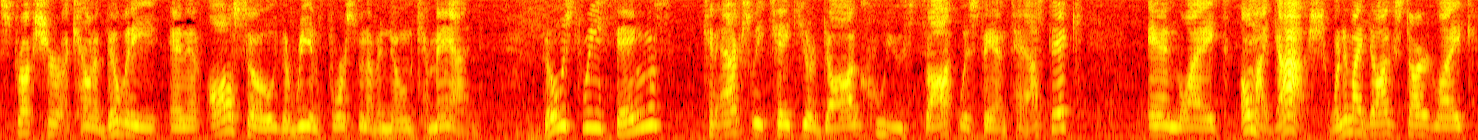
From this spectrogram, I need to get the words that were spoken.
structure, accountability, and then also the reinforcement of a known command. Those three things can actually take your dog who you thought was fantastic and like, oh my gosh, when did my dog start like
